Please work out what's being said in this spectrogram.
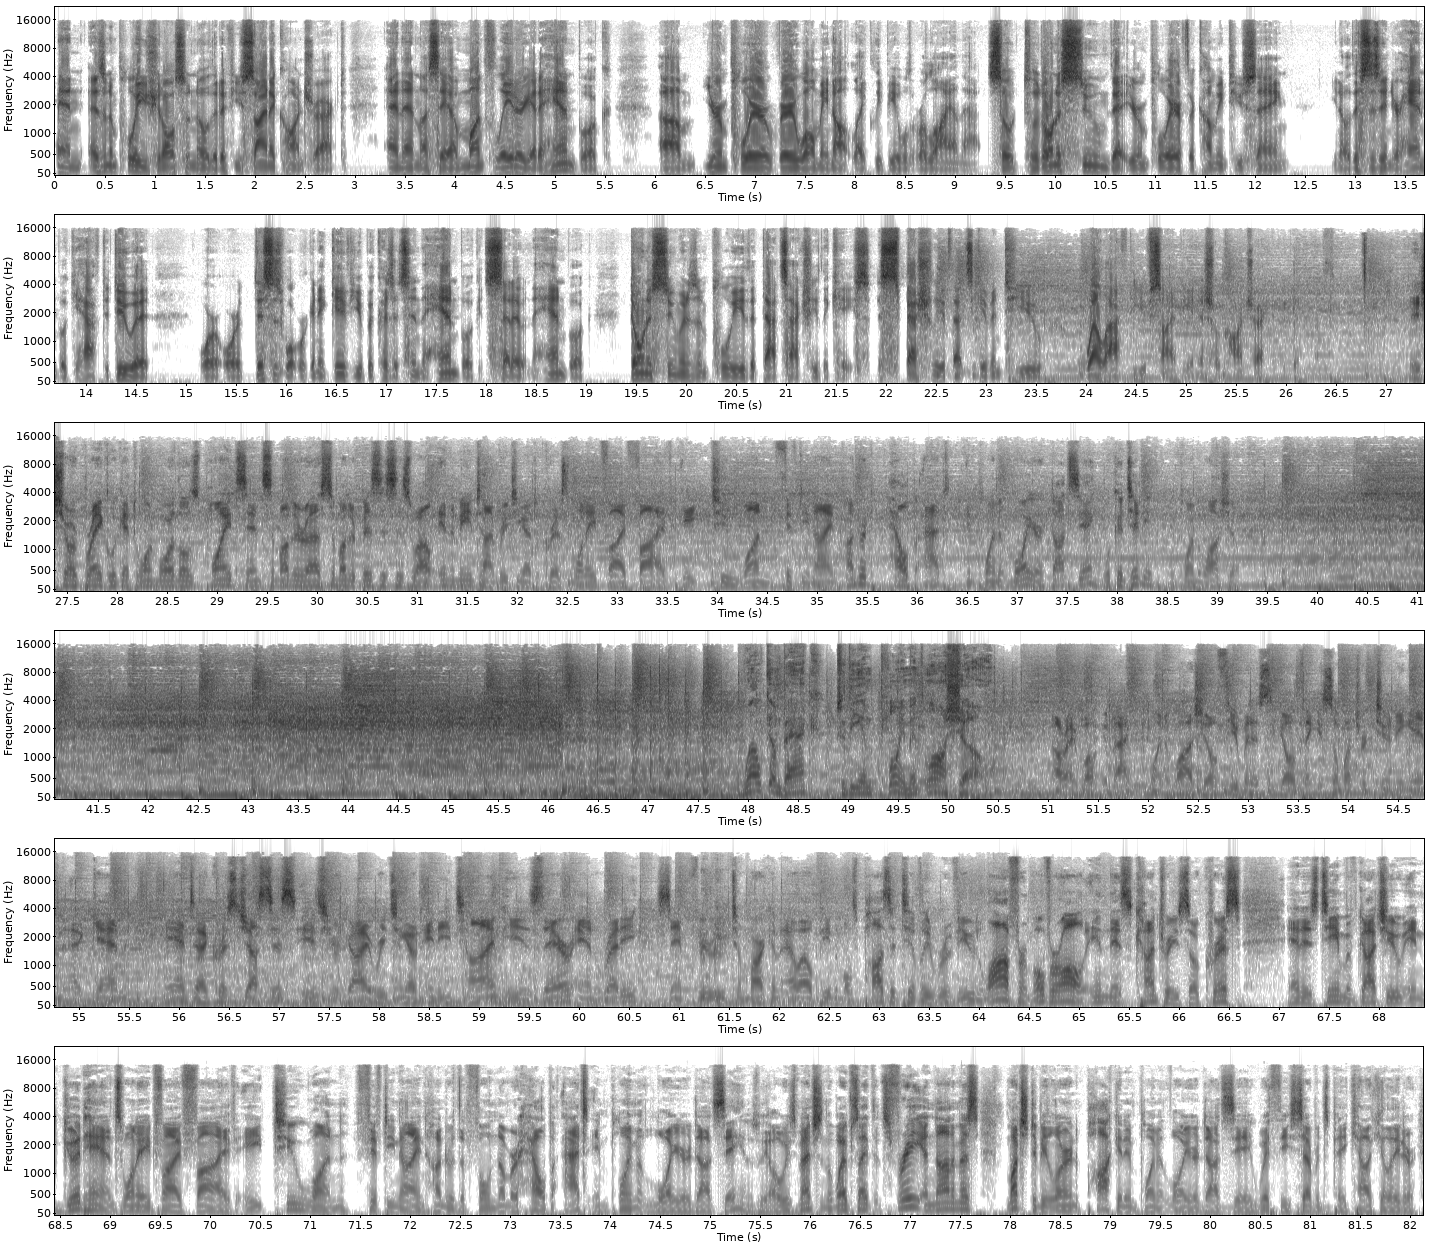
And as an employee, you should also know that if you sign a contract and then, let's say, a month later get a handbook, um, your employer very well may not likely be able to rely on that. So, so don't assume that your employer, if they're coming to you saying, you know, this is in your handbook, you have to do it, or, or this is what we're going to give you because it's in the handbook, it's set out in the handbook. Don't assume as an employee that that's actually the case, especially if that's given to you well after you've signed the initial contract to begin with. a short break. We'll get to one more of those points and some other uh, some other business as well. In the meantime, reaching out to Chris one 821 5900 Help at employmentlawyer.ca. We'll continue. Employment Law Show. Welcome back to the Employment Law Show. All right, welcome back to the Employment Law Show. A few minutes to go. Thank you so much for tuning in again. And uh, Chris Justice is your guy reaching out anytime. He is there and ready. Samfiru Tumarkin LLP, the most positively reviewed law firm overall in this country. So Chris and his team have got you in good hands. 1 821 5900, the phone number, help at employmentlawyer.ca. And as we always mention, the website that's free, anonymous, much to be learned, pocketemploymentlawyer.ca with the severance pay calculator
